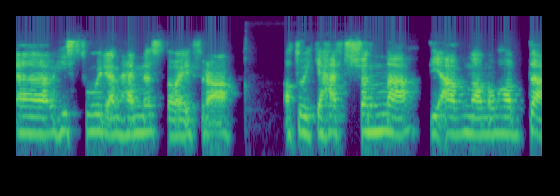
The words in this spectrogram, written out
uh, historien hennes da ifra at hun ikke helt skjønner de evnene hun hadde,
